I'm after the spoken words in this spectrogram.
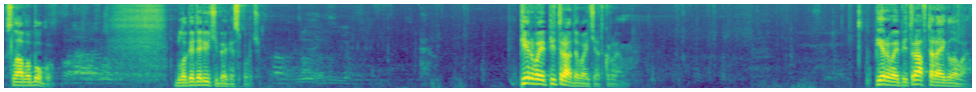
Слава Богу. Благодарю Тебя, Господь. 1 Петра давайте откроем. 1 Петра, 2 глава.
